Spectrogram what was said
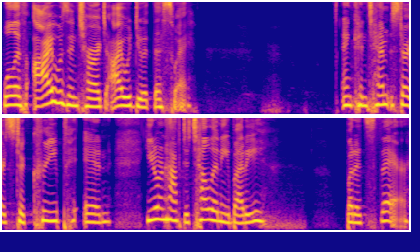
Well, if I was in charge, I would do it this way. And contempt starts to creep in. You don't have to tell anybody, but it's there.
